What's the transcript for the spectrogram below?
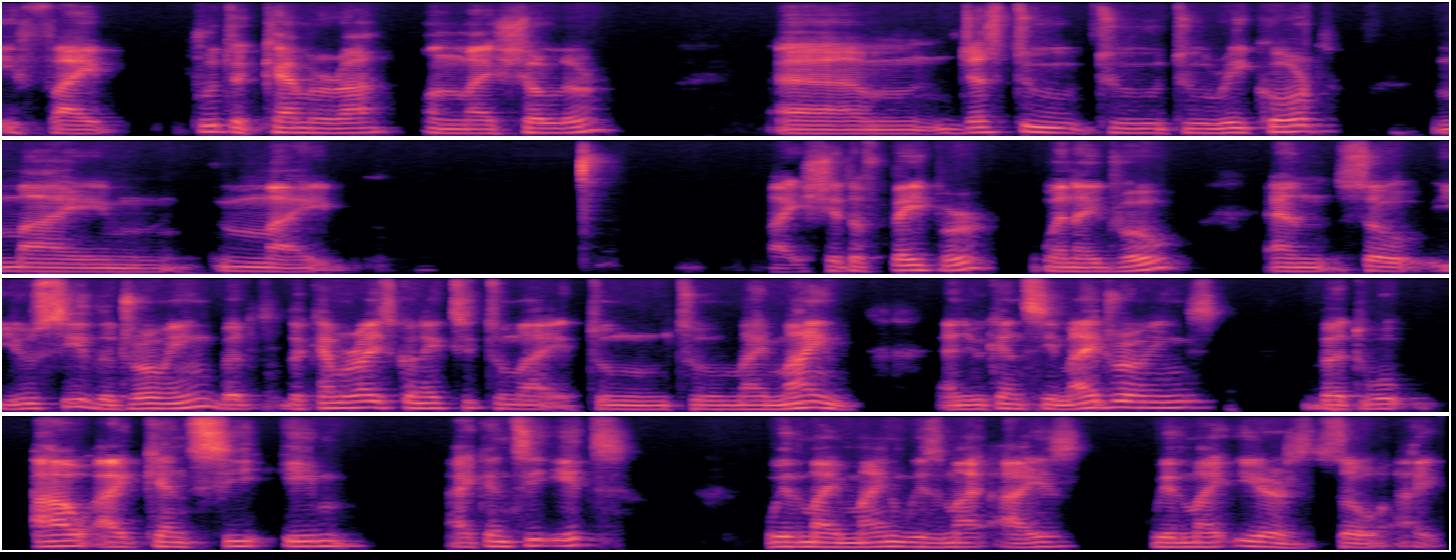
if I put a camera on my shoulder um, just to to to record my my my sheet of paper when I draw and so you see the drawing but the camera is connected to my to to my mind and you can see my drawings but how I can see him I can see it with my mind, with my eyes, with my ears. So I,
